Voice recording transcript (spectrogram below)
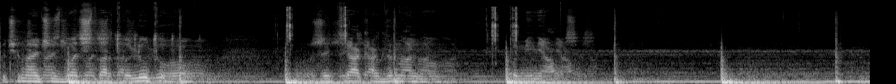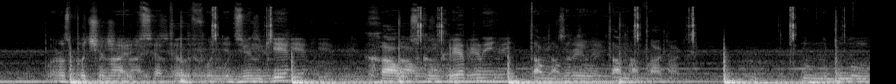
Починаючи з 24 лютого, життя кардинально помінялося. Розпочинаються телефонні дзвінки, хаос конкретний, там зриви, там атака. Ну, не було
